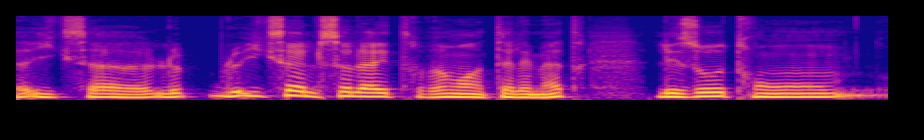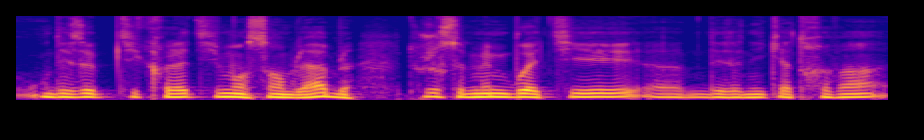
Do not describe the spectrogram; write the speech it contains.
XA. Le, XA est le seul à être vraiment un télémètre. Les autres ont, ont des optiques relativement semblables, toujours ce même boîtier des années 80,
